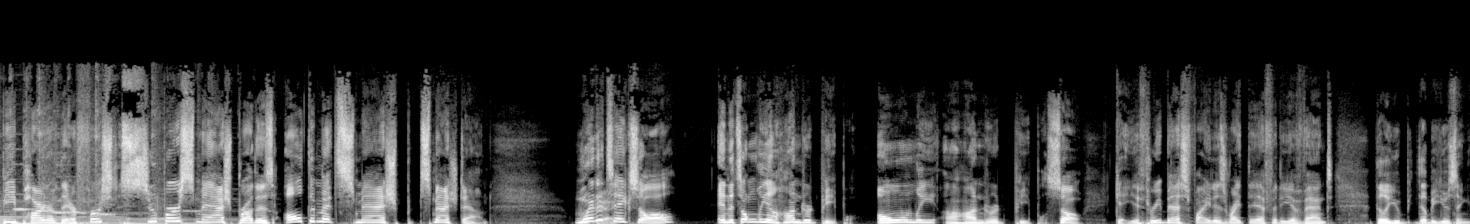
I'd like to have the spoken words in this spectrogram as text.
be part of their first Super Smash Brothers Ultimate Smash Smashdown. Winner Okay. takes all, and it's only 100 people. Only 100 people. So Get your three best fighters right there for the event. They'll you, they'll be using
